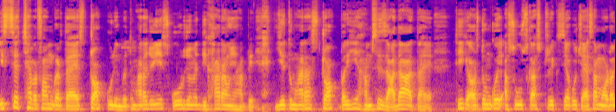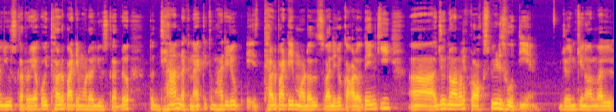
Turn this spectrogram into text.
इससे अच्छा परफॉर्म करता है स्टॉक कूलिंग पे। तुम्हारा जो ये स्कोर जो मैं दिखा रहा हूँ यहाँ पे, ये तुम्हारा स्टॉक पर ही हमसे ज़्यादा आता है, ठीक है? और तुम कोई असूस का स्ट्रिक्स या कुछ ऐसा मॉडल यूज़ कर रहे हो या कोई थर्ड पार्टी मॉडल यूज़ कर रहे हो तो ध्यान रखना है कि तुम्हारी जो थर्ड पार्टी मॉडल्स वाले जो कार्ड होते हैं, इनकी जो नॉर्मल क्लॉक स्पीड्स होती हैं, जो इनकी normal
